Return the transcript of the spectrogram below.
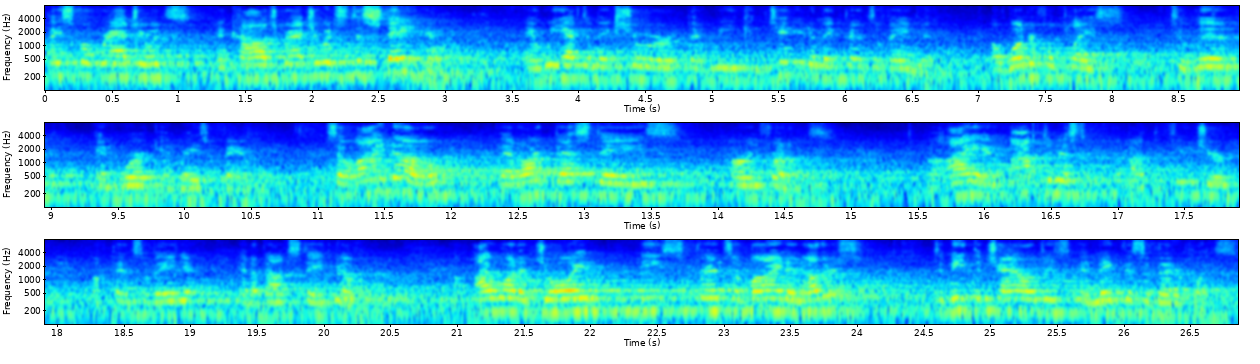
high school graduates and college graduates to stay here. And we have to make sure that we continue to make Pennsylvania a wonderful place to live and work and raise a family. So I know that our best days are in front of us. Uh, I am optimistic about the future of Pennsylvania and about state government. I want to join these friends of mine and others to meet the challenges and make this a better place.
